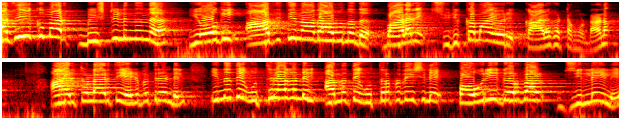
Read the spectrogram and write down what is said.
അജയ് കുമാർ ബിഷ്ടിൽ നിന്ന് യോഗി ആദിത്യനാഥാവുന്നത് വളരെ ചുരുക്കമായ ഒരു കാലഘട്ടം കൊണ്ടാണ്. ആയിരത്തി തൊള്ളായിരത്തി എഴുപത്തിരണ്ടിൽ ഇന്നത്തെ ഉത്തരാഖണ്ഡിൽ അന്നത്തെ ഉത്തർപ്രദേശിലെ പൗരി ഗർവാൾ ജില്ലയിലെ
